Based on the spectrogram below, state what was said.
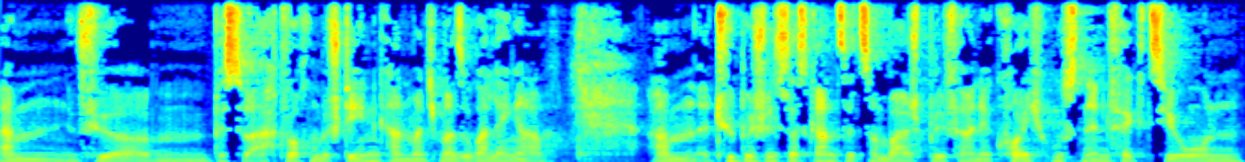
ähm, für ähm, bis zu acht Wochen bestehen kann, manchmal sogar länger. Ähm, typisch ist das Ganze zum Beispiel für eine Keuchhusteninfektion.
